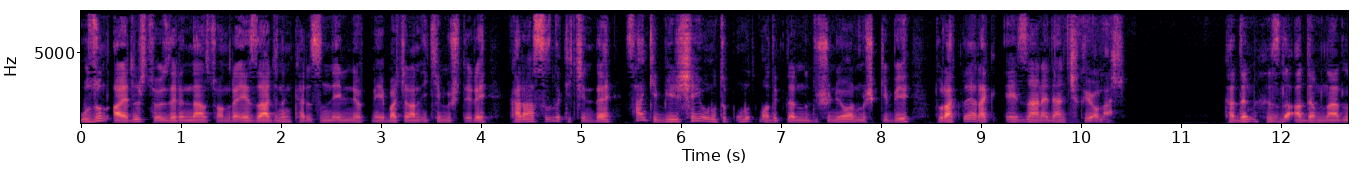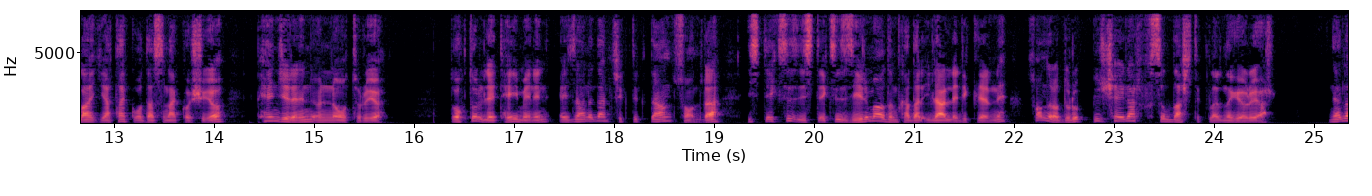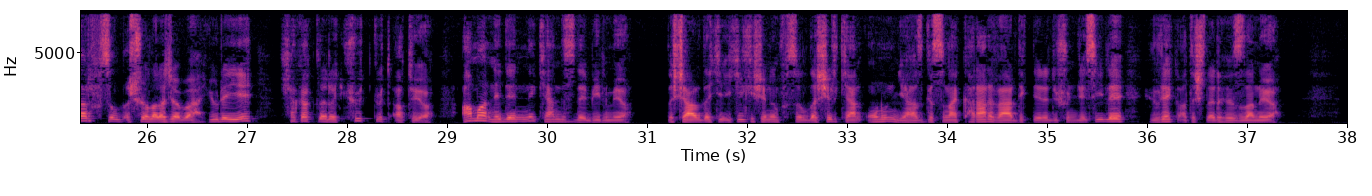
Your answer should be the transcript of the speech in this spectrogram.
Uzun ayrılış sözlerinden sonra eczacının karısının elini öpmeyi başaran iki müşteri kararsızlık içinde sanki bir şeyi unutup unutmadıklarını düşünüyormuş gibi duraklayarak eczaneden çıkıyorlar. Kadın hızlı adımlarla yatak odasına koşuyor, pencerenin önüne oturuyor. Doktor ile Teğmen'in eczaneden çıktıktan sonra isteksiz isteksiz 20 adım kadar ilerlediklerini, sonra durup bir şeyler fısıldaştıklarını görüyor. Neler fısıldaşıyorlar acaba? Yüreği, şakakları küt küt atıyor. Ama nedenini kendisi de bilmiyor. Dışarıdaki iki kişinin fısıldaşırken onun yazgısına karar verdikleri düşüncesiyle yürek atışları hızlanıyor.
